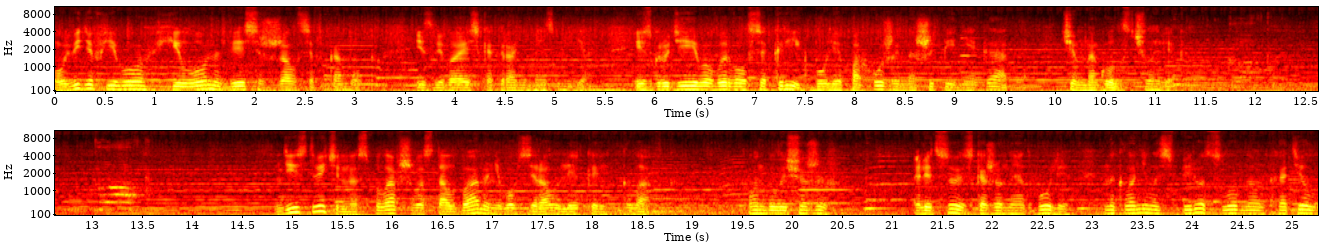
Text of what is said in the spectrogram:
Увидев его, Хилон весь сжался в комок, извиваясь как раненая змея. Из груди его вырвался крик, более похожий на шипение гада, чем на голос человека. Действительно, с пылавшего столба на него взирал лекарь Главк. Он был еще жив. Лицо, искаженное от боли, наклонилось вперед, словно он хотел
